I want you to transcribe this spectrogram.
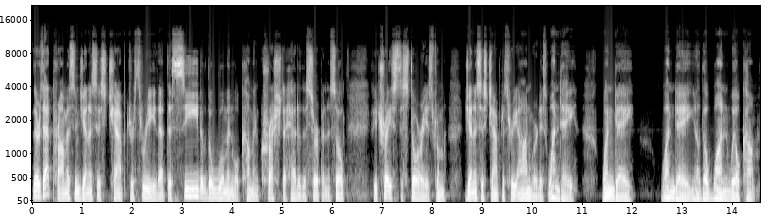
there's that promise in Genesis chapter 3 that the seed of the woman will come and crush the head of the serpent. And so, if you trace the story, it's from Genesis chapter 3 onward, it's one day, one day, one day, you know, the one will come.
